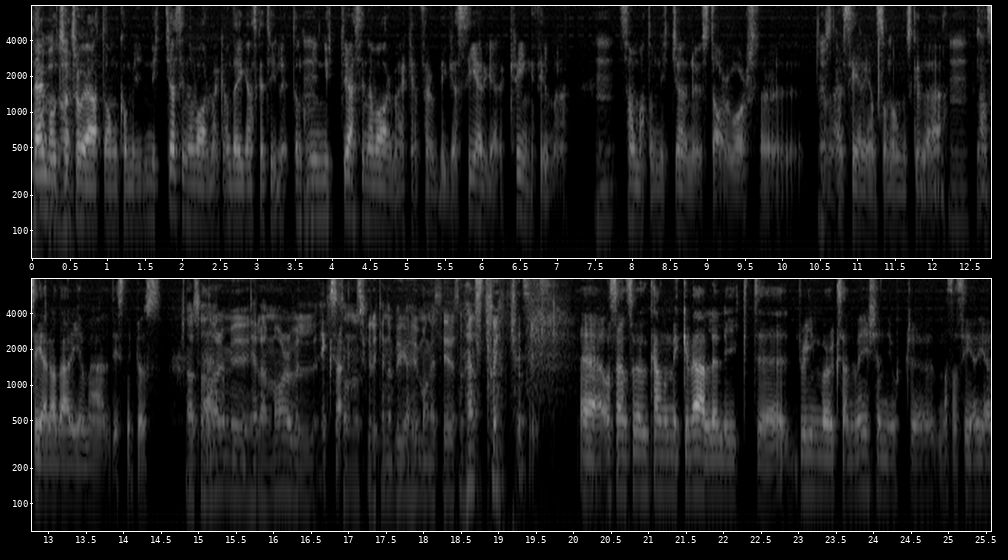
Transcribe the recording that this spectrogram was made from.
Däremot så tror jag att de kommer nyttja sina varumärken och det är ganska tydligt. De kommer Mm. nyttja sina varumärken för att bygga serier kring filmerna. Mm. Som att de nyttjar nu Star Wars för Just den här serien som de skulle Mm. lansera där i och med Disney+. Plus. Alltså nu har de ju hela Marvel Exakt. som de skulle kunna bygga hur många serier som helst på egentligen. Precis. Eh, och sen så kan de mycket väl likt eh, Dreamworks Animation gjort eh, massa serier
